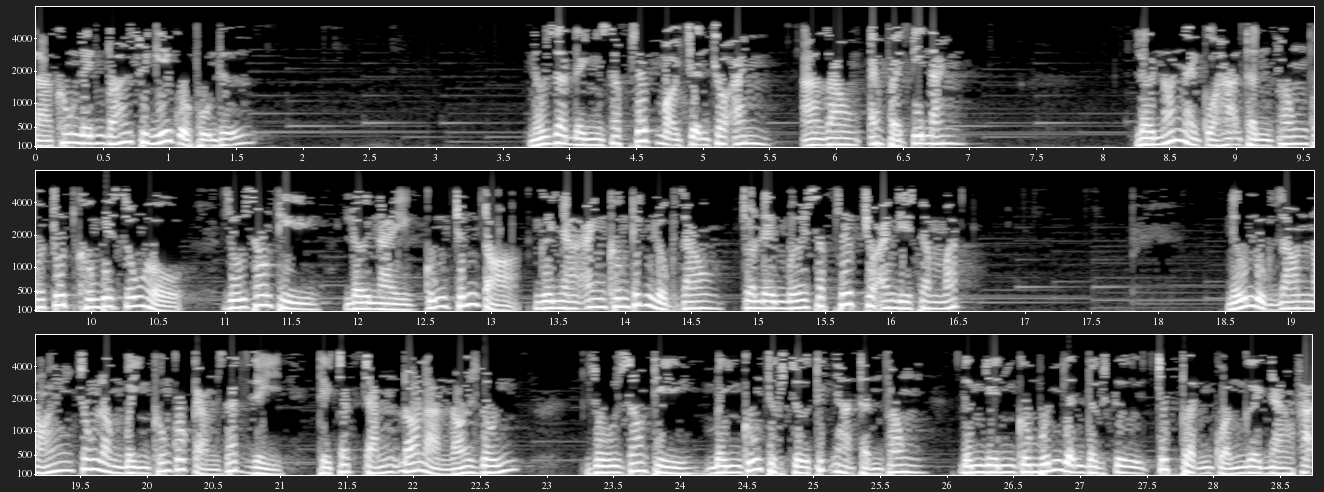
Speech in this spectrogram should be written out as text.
là không nên đoán suy nghĩ của phụ nữ. Nếu gia đình sắp xếp mọi chuyện cho anh À Giao, em phải tin anh. Lời nói này của Hạ Thần Phong có chút không biết xấu hổ. Dù sao thì, lời này cũng chứng tỏ Người nhà anh không thích lục giao, Cho nên mới sắp xếp cho anh đi xem mắt. Nếu Lục Giao nói trong lòng mình không có cảm giác gì, Thì chắc chắn đó là nói dối. Dù sao thì, mình cũng thực sự thích Hạ Thần Phong. Đừng nhìn cũng muốn nhận được sự chấp thuận của người nhà Hạ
